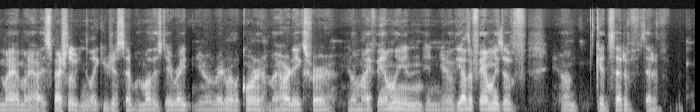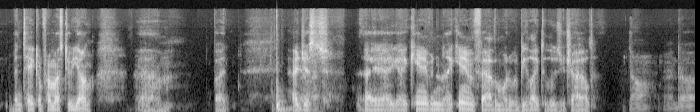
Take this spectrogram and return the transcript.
my my heart, especially like you just said with Mother's Day, right? You know, right around the corner. My heart aches for you know my family and and you know the other families of you know kids that have that have been taken from us too young. Um, but I just I, I, I can't even I can't even fathom what it would be like to lose your child. No, and uh,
